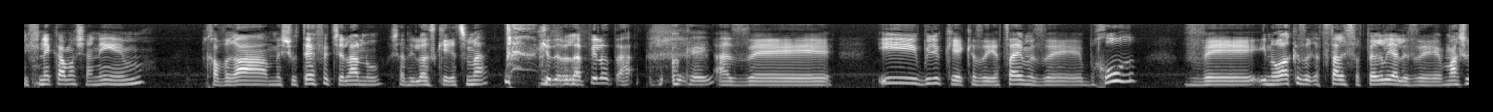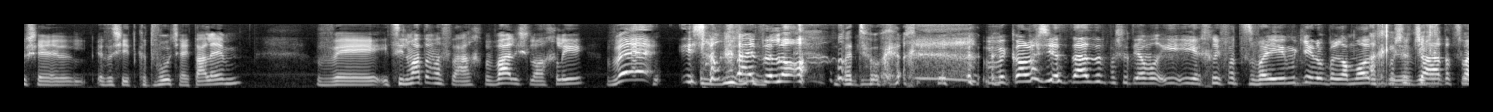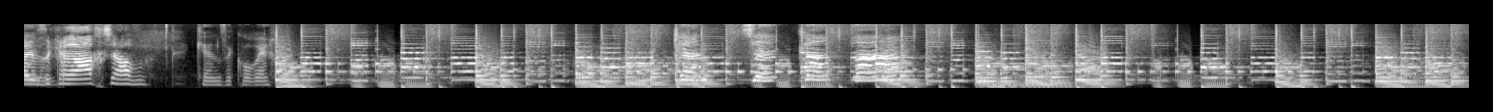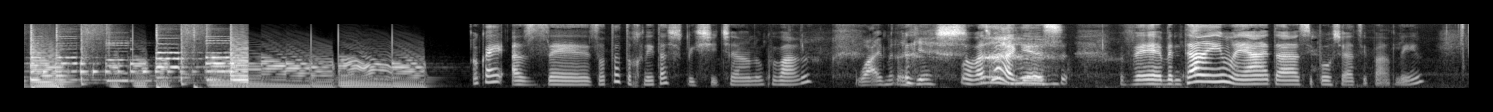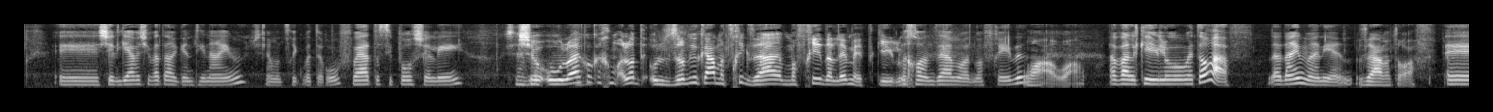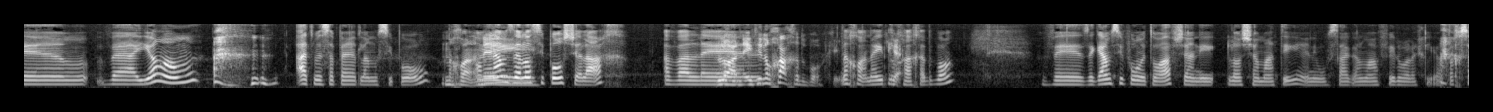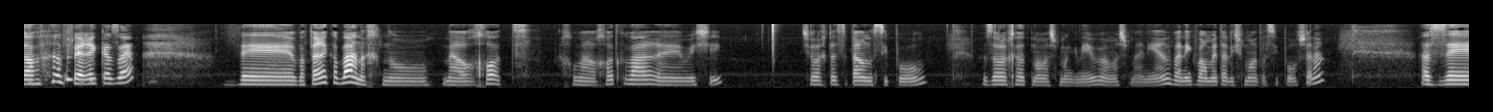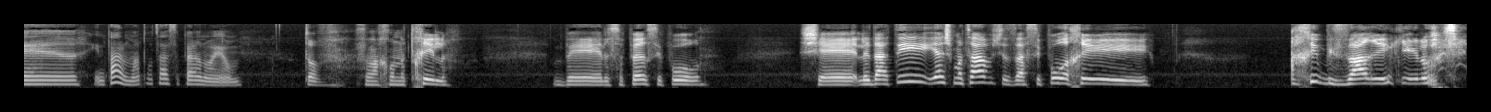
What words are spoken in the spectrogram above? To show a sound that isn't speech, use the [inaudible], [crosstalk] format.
לפני כמה שנים, חברה משותפת שלנו, שאני לא אזכיר את שמה, [laughs] כדי לא להפיל אותה, אוקיי. אז uh, היא בדיוק אה, כזה יצאה עם איזה בחור, והיא נורא כזה רצתה לספר לי על איזה משהו של איזושהי התכתבות שהייתה להם, והיא צילמה את המסך, ובאה לשלוח לי, והיא שלחה את זה לא. בדוק. וכל מה שהיא עשתה זה פשוט יעבור, היא, היא החליפה צבעים, כאילו ברמות, הכי פשוט שרה את הצבעים. זה קרה עכשיו. כן, זה קורה. כן, אוקיי, אז uh, זאת התוכנית השלישית שלנו כבר. וואי, מרגש. [laughs] ממש מרגש. ובינתיים היה את הסיפור שאת סיפרת לי, אה, של גיאה ושבעת הארגנטינאים, שהיה מצחיק בטירוף, והיה את הסיפור שלי. שאני- שהוא לא היה כל כך, לא, זה לא בדיוק היה מצחיק, זה היה מפחיד על אמת, כאילו. נכון, זה היה מאוד מפחיד, וואו, וואו. אבל כאילו מטורף, זה עדיין מעניין. זה היה מטורף. אה, והיום [laughs] את מספרת לנו סיפור. נכון, אמנם זה לא סיפור שלך, אבל... אה, לא, אני הייתי נוכחת בו. כאילו. נכון, היית כן. נוכחת בו. וזה גם סיפור מטורף שאני לא שמעתי, אין לי מושג על מה אפילו הולך להיות עכשיו [laughs] הפרק הזה. ובפרק הבא אנחנו מארחות, אנחנו מארחות כבר uh, מישהי שהולכת לספר לנו סיפור. וזה הולך להיות ממש מגניב וממש מעניין, ואני כבר מתה לשמוע את הסיפור שלה. אז uh, ענבל, מה את רוצה לספר לנו היום? טוב, אז אנחנו נתחיל בלספר סיפור שלדעתי יש מצב שזה הסיפור הכי... הכי ביזארי, כאילו, [laughs] ש...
